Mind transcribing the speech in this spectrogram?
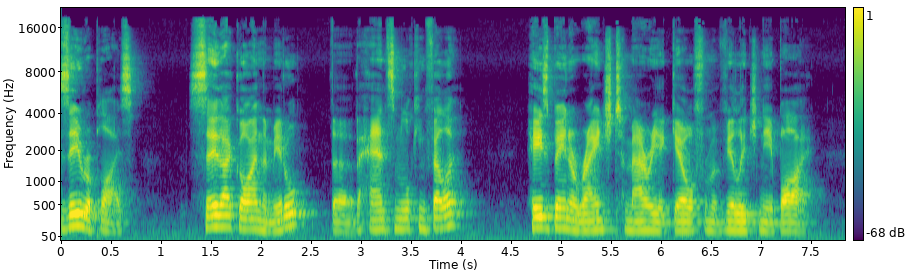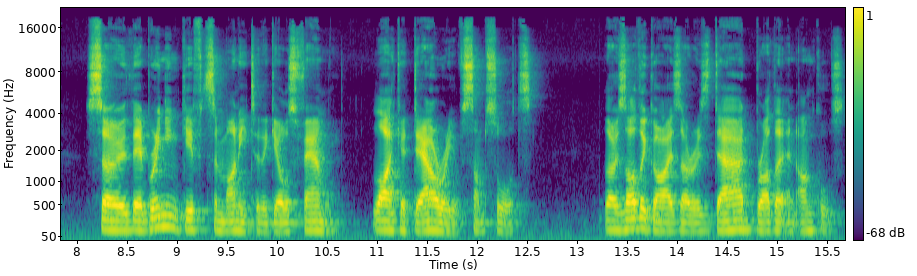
Z replies, See that guy in the middle, the, the handsome looking fellow? He's been arranged to marry a girl from a village nearby. So they're bringing gifts and money to the girl's family, like a dowry of some sorts. Those other guys are his dad, brother, and uncles.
